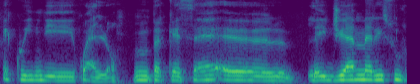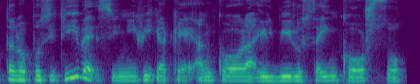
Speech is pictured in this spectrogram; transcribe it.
E quindi quello, mm, perché se eh, le IgM risultano positive significa che ancora il virus è in corso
